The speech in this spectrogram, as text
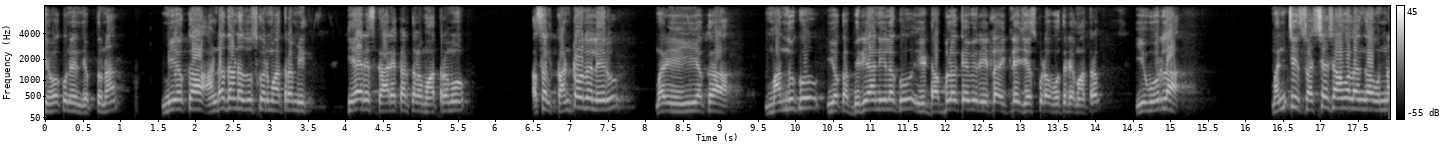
శివకు నేను చెప్తున్నా. మీ యొక్క అండదండ చూసుకొని మాత్రం మీ టీఆర్ఎస్ కార్యకర్తలు మాత్రము అసలు కంట్రోల్లో లేరు. మరి ఈ యొక్క మందుకు ఈ యొక్క బిర్యానీలకు ఈ డబ్బులకే మీరు ఇట్లా ఇట్లే చేసుకుంటూ పోతుంటే మాత్రం ఈ ఊర్లో మంచి స్వచ్ఛశ్యామలంగా ఉన్న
